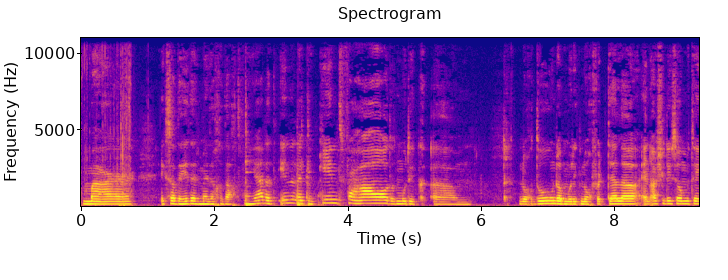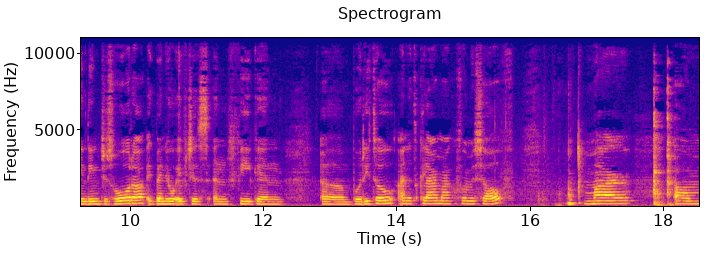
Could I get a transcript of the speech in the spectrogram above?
Maar ik zat de hele tijd met de gedachte van ja, dat innerlijke kindverhaal, dat moet ik ehm, nog doen, dat moet ik nog vertellen. En als jullie zo meteen dingetjes horen, ik ben heel eventjes een vegan ehm, burrito aan het klaarmaken voor mezelf. Maar ehm,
